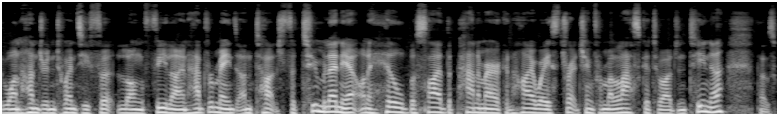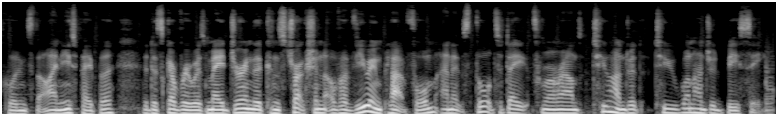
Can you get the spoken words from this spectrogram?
The 120 foot long feline had remained untouched for two millennia on a hill beside the Pan American Highway stretching from Alaska to Argentina. That's according to the i newspaper. The discovery was made during the construction of a viewing platform, and it's thought to date from around 200 to 100 BC.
